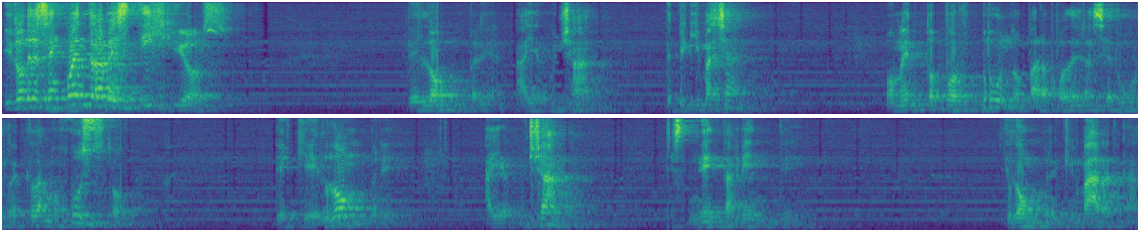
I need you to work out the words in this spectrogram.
y donde se encuentran vestigios del hombre ayacuchano, de Piquimachán. Momento oportuno para poder hacer un reclamo justo de que el hombre ayacuchano es netamente el hombre que marca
